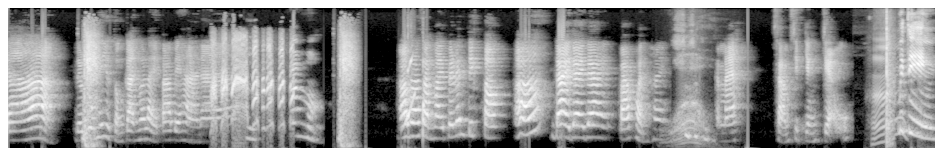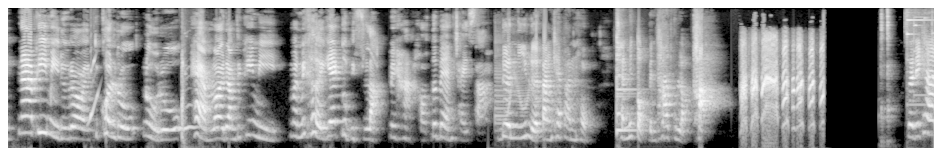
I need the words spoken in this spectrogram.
จ้า เดี๋ยวลุงให้หยุดสงกรารเมื่อไหร่ป้าไปหานะป้าหมองเอาโทรศัพท์ใหม่ไปเล่นติ๊กต็อกอ๋อได้ได้ได้ป้าผ่อนให้เห็นไหมสามสิบยังแจ๋วไม่จริง หน้าพี่มีริ้วรอย ทุกคนรู้ หนูรู้ แถมรอยดำที่พี่มี มันไม่เคยแยกกลุ่มอิสระไปหาเคาน์เตอร์แบงค์ใช้ซะ เดือนนี้เหลือตังค์แค่พันหก ฉันไม่ตกเป็นทาสคุณหรอกค่ะส วัสดีค่ะ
